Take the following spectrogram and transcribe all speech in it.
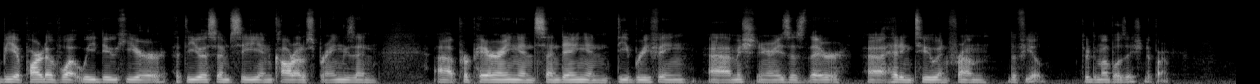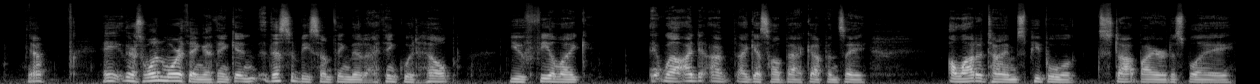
be a part of what we do here at the USMC in Colorado Springs and uh, preparing and sending and debriefing uh, missionaries as they're uh, heading to and from the field through the mobilization department. Yeah. Hey, there's one more thing I think, and this would be something that I think would help you feel like, well, I, I, I guess I'll back up and say a lot of times people will stop by our display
